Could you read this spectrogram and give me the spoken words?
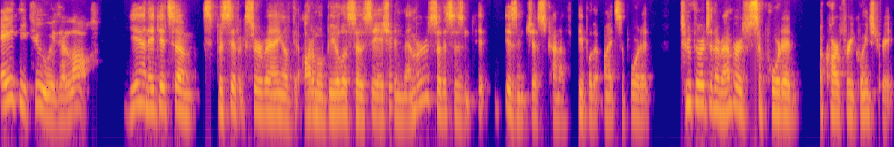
82 is a lot. Yeah, and they did some specific surveying of the Automobile Association members. So this isn't it isn't just kind of people that might support it. Two thirds of the members supported a car-free Queen Street.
